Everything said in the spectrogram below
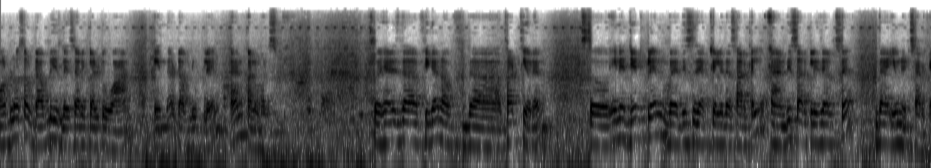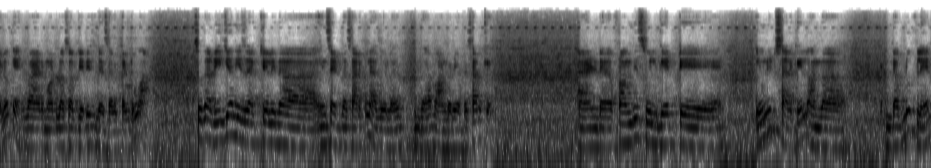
modulus of w is less or equal to 1 in the w plane and conversely so here is the figure of the third theorem. So in a z plane where this is actually the circle and this circle is also the unit circle okay? Where modulus of z is less or equal to 1 so the region is actually the inside the circle as well as the boundary of the circle and uh, from this we'll get a unit circle on the w plane.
